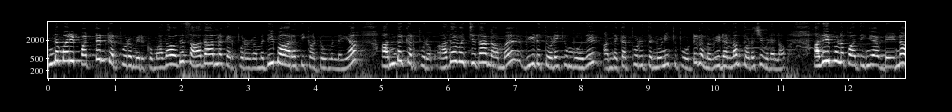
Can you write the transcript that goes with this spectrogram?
இந்த மாதிரி பட்டன் கற்பூரம் இருக்கும். அதாவது சாதாரண கற்பூரம் நம்ம தீப ஆரத்தி காட்டுவோம் இல்லையா? அந்த கற்பூரம். அதை வச்சு தான் நாம் வீடு துடைக்கும் போது அந்த கற்பூரத்தை நுணுக்கி போட்டு நம்ம வீடெல்லாம் துடைச்சி விடலாம். அதே போல் பார்த்தீங்க அப்படின்னா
